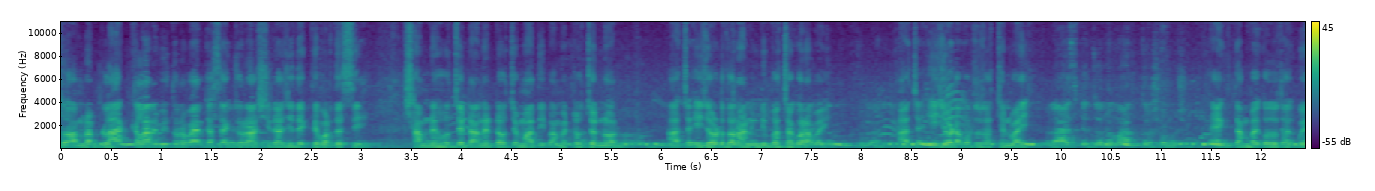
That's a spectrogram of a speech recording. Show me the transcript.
তো আমরা ব্ল্যাক কালারের ভিতরে বাইরের কাছে এক জোড়া সিরাজি দেখতে পারতেছি। সামনে হচ্ছে ডানেরটা হচ্ছে মাদি, বামেরটা হচ্ছে নর। আচ্ছা এই জোড়াটা তো রানিং ডিম বাচ্চা করা ভাই। আচ্ছা এই জোড়া কত চাচ্ছেন ভাই? আজকের জন্য মাত্র একদম ভাই, কত থাকবে?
